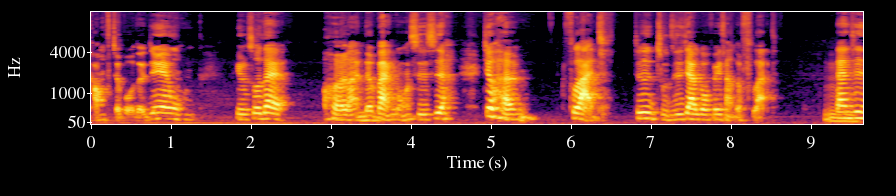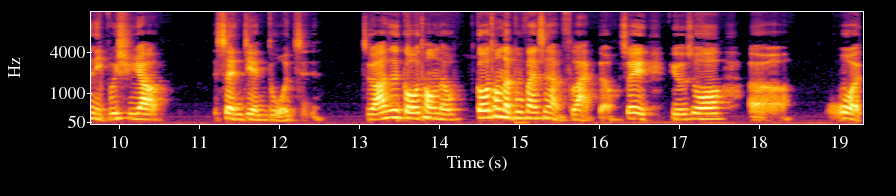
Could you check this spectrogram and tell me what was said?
comfortable 的，因为我们比如说在荷兰的办公室是就很 flat，就是组织架构非常的 flat，但是你不需要身兼多职，主要是沟通的沟通的部分是很 flat 的。所以比如说呃，我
